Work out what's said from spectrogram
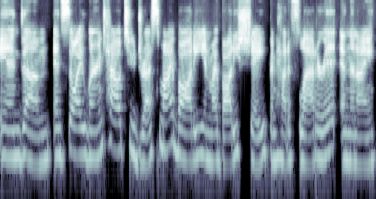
And um and so I learned how to dress my body and my body shape and how to flatter it and then I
